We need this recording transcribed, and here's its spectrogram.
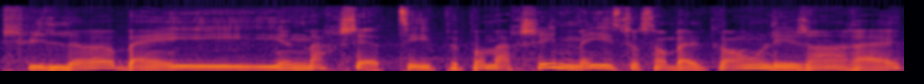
Puis là, ben, il, y a une marchette. sais, il peut pas marcher, mais il est sur son balcon, les gens arrêtent.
